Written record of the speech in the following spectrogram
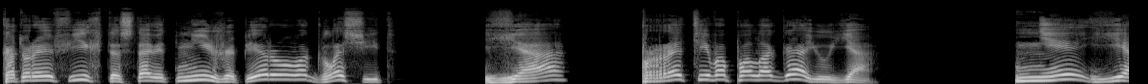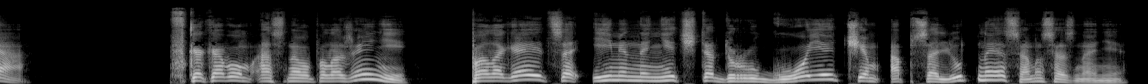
которое Фихте ставит ниже первого, гласит «Я противополагаю я, не я». В каковом основоположении полагается именно нечто другое, чем абсолютное самосознание.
